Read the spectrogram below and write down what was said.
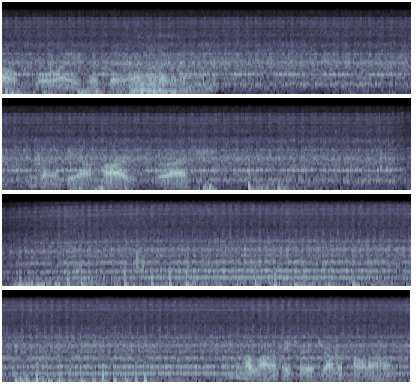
Oh boy, that's a, that's this is gonna be a hard rush. I wonder how long it takes for the drum to fall down.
